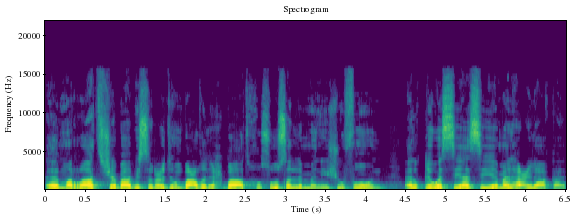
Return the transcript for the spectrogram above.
آه، مرات الشباب يصير عندهم بعض الإحباط خصوصا لما يشوفون القوى السياسية ما لها علاقة.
